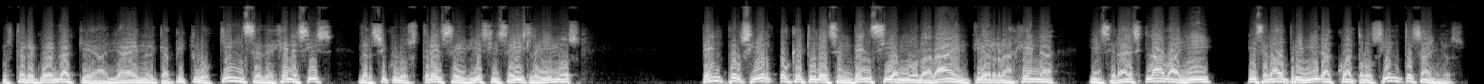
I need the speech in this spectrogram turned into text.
Usted recuerda que allá en el capítulo 15 de Génesis, versículos 13 y 16 leímos, Ten por cierto que tu descendencia morará en tierra ajena, y será esclava allí, y será oprimida cuatrocientos años.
